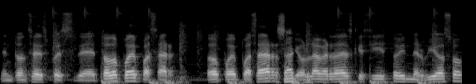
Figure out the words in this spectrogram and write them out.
entonces, pues eh, todo puede pasar, todo puede pasar. Exacto. Yo la verdad es que sí estoy nervioso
